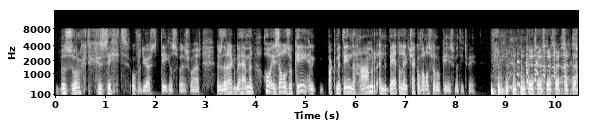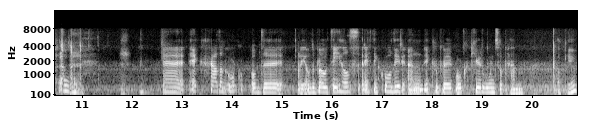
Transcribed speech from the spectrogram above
bezorgd gezicht over de juiste tegels, weliswaar. Dus daar ik bij hem ben, oh, is alles oké? En ik pak meteen de hamer en de bijtel en ik check of alles wel oké is met die twee. Eh, ik ga dan ook op de, allee, op de blauwe tegels richting Kodir en ik gebruik ook Cure Wounds op hem. Oké.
